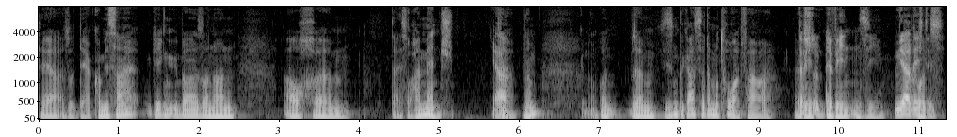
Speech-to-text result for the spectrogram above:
der, also der Kommissar gegenüber, sondern auch, ähm, da ist auch ein Mensch. Ja. Der, ne? Genau. Und ähm, Sie sind begeisterter Motorradfahrer, das stimmt. erwähnten Sie. Ja, kurz. richtig.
